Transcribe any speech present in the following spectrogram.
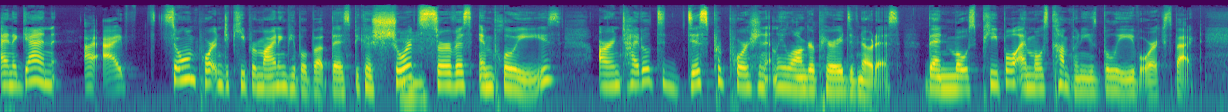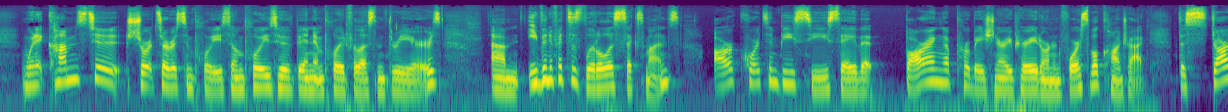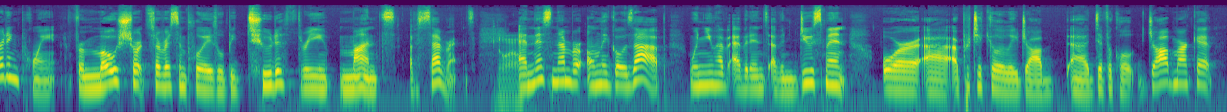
and again, I, I so important to keep reminding people about this because short mm. service employees are entitled to disproportionately longer periods of notice than most people and most companies believe or expect. When it comes to short service employees, so employees who have been employed for less than three years, um, even if it's as little as six months, our courts in BC say that barring a probationary period or an enforceable contract, the starting point for most short service employees will be two to three months of severance. Wow. And this number only goes up when you have evidence of inducement or uh, a particularly job uh, difficult job market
